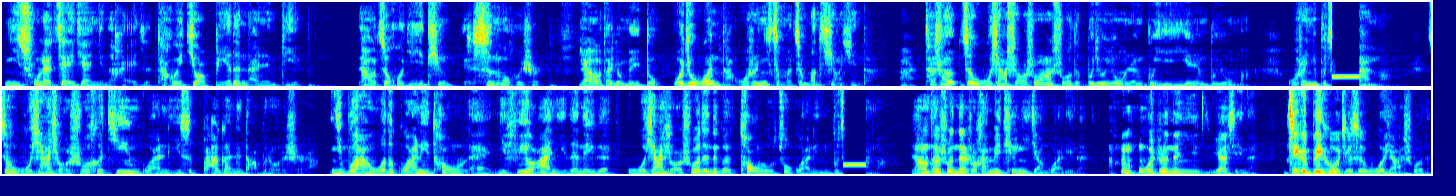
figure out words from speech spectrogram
你出来再见你的孩子，他会叫别的男人爹。然后这伙计一听是那么回事儿，然后他就没动。我就问他，我说你怎么这么相信他啊？他说这武侠小说上说的不就用人不疑，疑人不用吗？我说你不看吗？这武侠小说和经营管理是八竿子打不着的事儿啊！你不按我的管理套路来，你非要按你的那个武侠小说的那个套路做管理，你不吗？然后他说那时候还没听你讲管理呢。我说那你怨谁呢？这个背后就是我想说的，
